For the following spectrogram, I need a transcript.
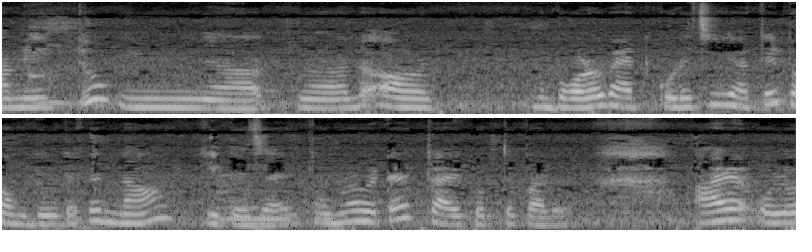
আমি একটু বরফ অ্যাড করেছি যাতে টক দইটাকে না কেটে যায়। তোমরাও এটা ট্রাই করতে পারো। আর হলো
